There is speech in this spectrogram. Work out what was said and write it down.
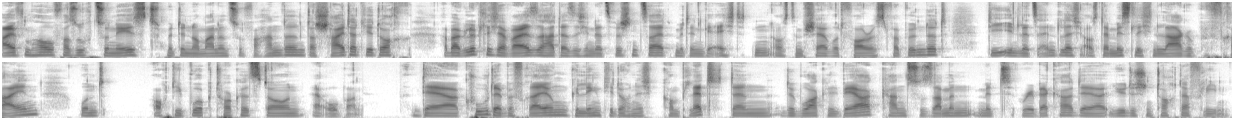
Ivanhoe versucht zunächst mit den Normannen zu verhandeln, das scheitert jedoch, aber glücklicherweise hat er sich in der Zwischenzeit mit den Geächteten aus dem Sherwood Forest verbündet, die ihn letztendlich aus der misslichen Lage befreien und auch die Burg Torquilstone erobern. Der Coup der Befreiung gelingt jedoch nicht komplett, denn de Bois-Guilbert kann zusammen mit Rebecca, der jüdischen Tochter, fliehen.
